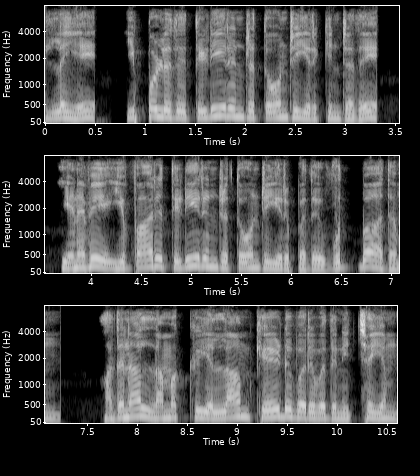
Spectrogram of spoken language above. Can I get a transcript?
இல்லையே இப்பொழுது திடீரென்று தோன்றி இருக்கின்றதே எனவே இவ்வாறு திடீரென்று தோன்றி இருப்பது உத்பாதம். அதனால் நமக்கு எல்லாம் கேடு வருவது நிச்சயம்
